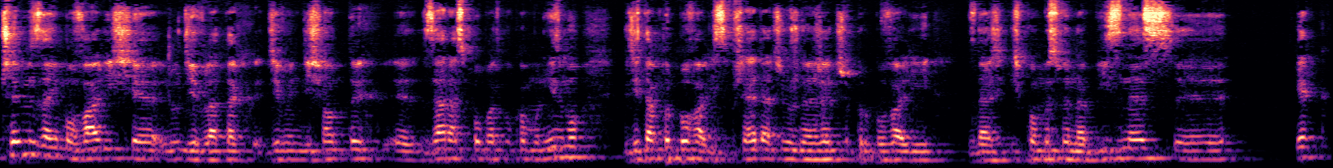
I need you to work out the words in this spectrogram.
czym zajmowali się ludzie w latach 90. e, zaraz po upadku komunizmu, gdzie tam próbowali sprzedać różne rzeczy, próbowali znaleźć jakieś pomysły na biznes. E, Jak,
